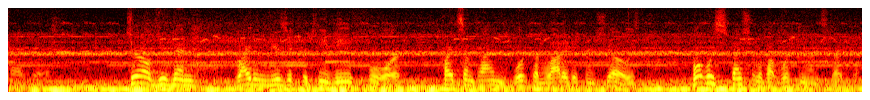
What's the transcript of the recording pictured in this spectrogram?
Thank you. Gerald, you've been writing music for TV for quite some time. You've worked on a lot of different shows. What was special about working on Star Trek?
